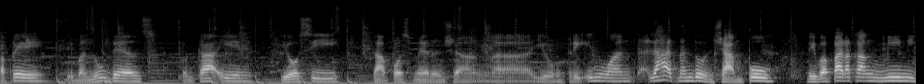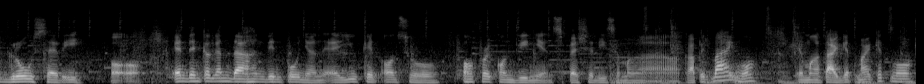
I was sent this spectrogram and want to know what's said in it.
kape, di ba, noodles, pagkain, yosi, tapos meron siyang ah, yung 3-in-1. Lahat nandun. Shampoo, di ba? Para kang mini grocery. Oo. And then kagandahan din po niyan, eh, you can also offer convenience, especially sa mga kapitbahay mo, yung mga target market mo.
